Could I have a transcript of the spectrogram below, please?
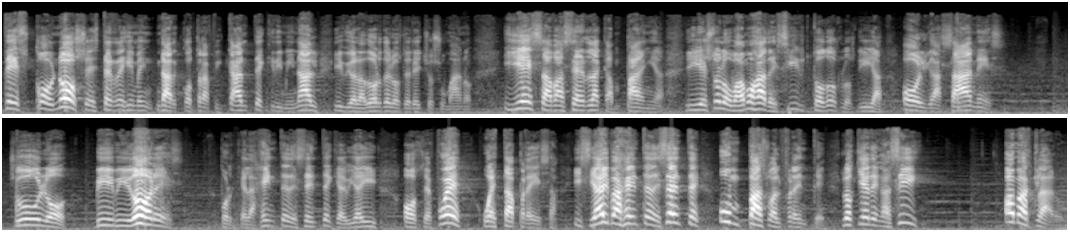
desconoce este régimen narcotraficante, criminal y violador de los derechos humanos. Y esa va a ser la campaña. Y eso lo vamos a decir todos los días. Holgazanes, chulos, vividores. Porque la gente decente que había ahí o se fue o está presa. Y si hay más gente decente, un paso al frente. ¿Lo quieren así o más claro?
